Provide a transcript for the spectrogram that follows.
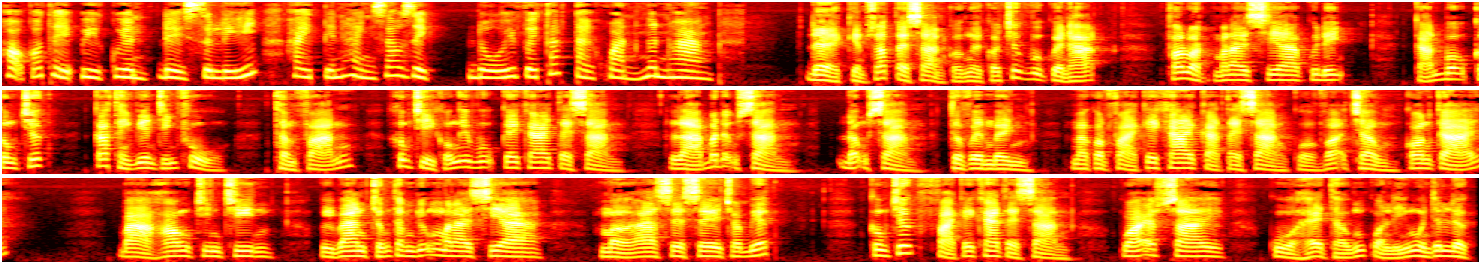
họ có thể ủy quyền để xử lý hay tiến hành giao dịch đối với các tài khoản ngân hàng. Để kiểm soát tài sản của người có chức vụ quyền hạn, pháp luật Malaysia quy định cán bộ công chức, các thành viên chính phủ, thẩm phán không chỉ có nghĩa vụ kê khai tài sản là bất động sản, động sản thuộc về mình mà còn phải kê khai cả tài sản của vợ chồng, con cái. Bà Hong Chin Chin, Ủy ban chống tham nhũng Malaysia MACC cho biết, công chức phải kê khai tài sản qua website của hệ thống quản lý nguồn nhân lực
